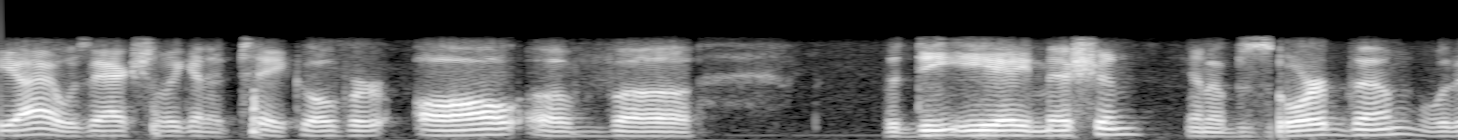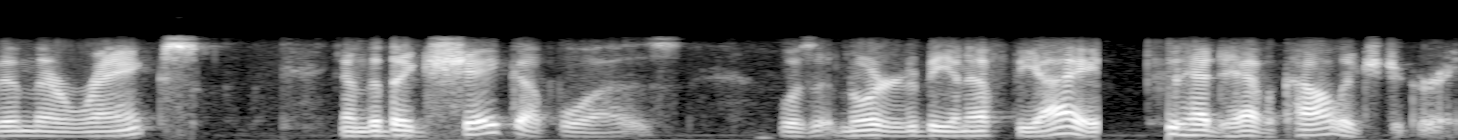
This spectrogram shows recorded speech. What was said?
FBI was actually going to take over all of uh, the DEA mission and absorb them within their ranks. And the big shakeup was was that in order to be an FBI, agent, you had to have a college degree,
